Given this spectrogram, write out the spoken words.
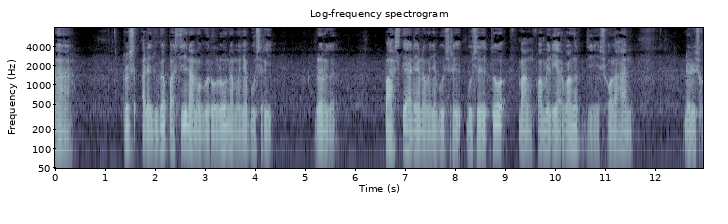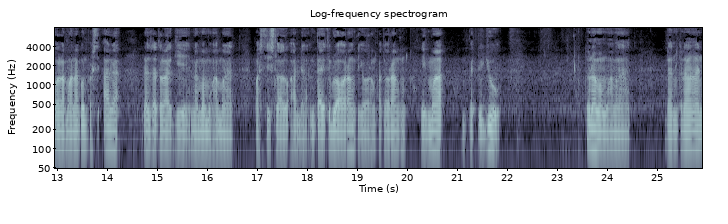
Nah terus ada juga pasti nama guru lo namanya Busri bener gak? Pasti ada yang namanya Busri Busri itu memang familiar banget di sekolahan. Dari sekolah mana pun pasti ada. Dan satu lagi nama Muhammad pasti selalu ada. Entah itu dua orang tiga orang empat orang lima sampai tujuh. Itu nama Muhammad. Dan kenangan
